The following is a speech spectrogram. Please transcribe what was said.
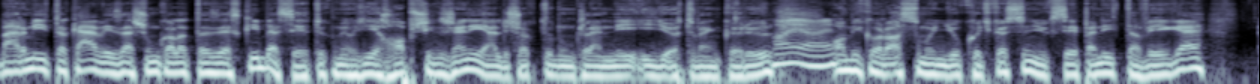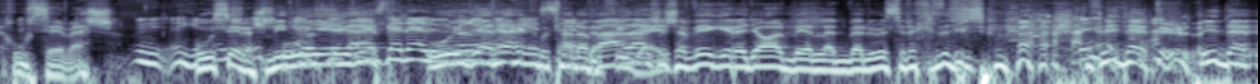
Bár mi itt a kávézásunk alatt azért ezt kibeszéltük mi, hogy ilyen hapsik zseniálisak tudunk lenni így 50 körül, Ajaj. amikor azt mondjuk, hogy köszönjük szépen, itt a vége, 20 éves. Igen, 20 és- éves, és mi úgy Új gyerek, utána De vállás, és a végén egy albérletben ülsz, minden, minden,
